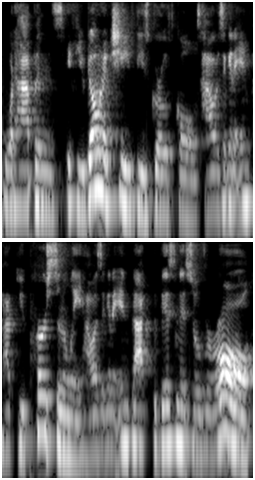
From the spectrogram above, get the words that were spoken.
what happens if you don't achieve these growth goals? How is it going to impact you personally? How is it going to impact the business overall?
